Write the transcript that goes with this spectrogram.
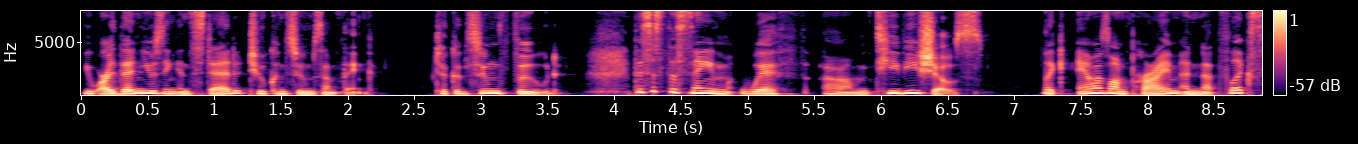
you are then using instead to consume something, to consume food. This is the same with um, TV shows like Amazon Prime and Netflix,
